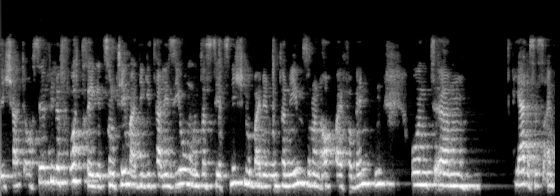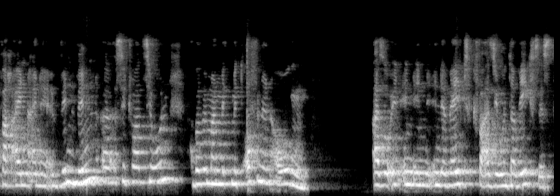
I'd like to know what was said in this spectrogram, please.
ich halte auch sehr viele Vorträge zum Thema Digitalisierung und das jetzt nicht nur bei den Unternehmen, sondern auch bei Verbänden. Und ähm, ja, das ist einfach ein, eine Win-Win-Situation. Aber wenn man mit, mit offenen Augen also in, in, in der Welt quasi unterwegs ist,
